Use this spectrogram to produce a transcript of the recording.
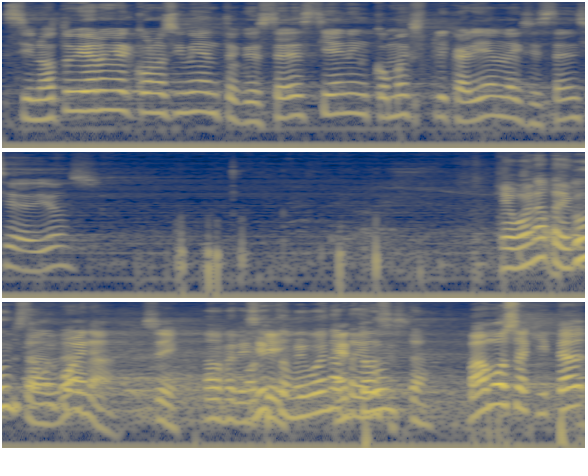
Si no tuvieran el conocimiento que ustedes tienen, ¿cómo explicarían la existencia de Dios? Qué buena pregunta, Muy ¿verdad? buena, sí. Lo felicito, muy buena entonces, pregunta. Vamos a, quitar,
